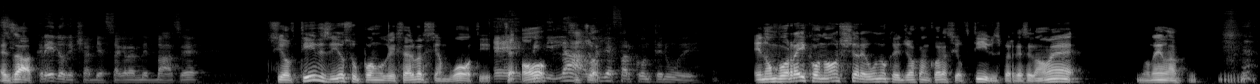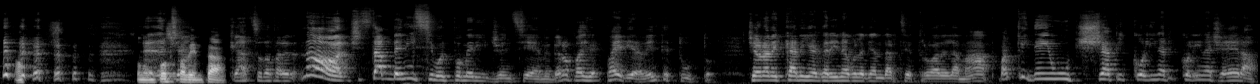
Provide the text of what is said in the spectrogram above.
esatto. credo che ci abbia questa grande base. Sea of Thieves io suppongo che i server siano vuoti, Eh, cioè, quindi là gio- voglia fare contenuti. E non vorrei conoscere uno che gioca ancora Sea of Thieves perché secondo me non è una... no, sono un po' c'è spaventato. cazzo da fare. No, ci sta benissimo il pomeriggio insieme. Però poi, poi è veramente tutto. C'è una meccanica carina quella di andarsi a trovare la mappa. Qualche ideuccia piccolina piccolina c'era.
